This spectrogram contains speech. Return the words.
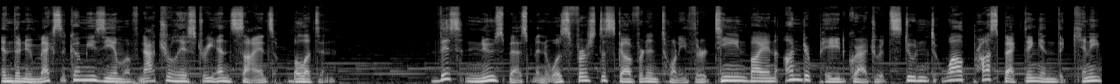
in the New Mexico Museum of Natural History and Science Bulletin. This new specimen was first discovered in 2013 by an underpaid graduate student while prospecting in the Kinney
